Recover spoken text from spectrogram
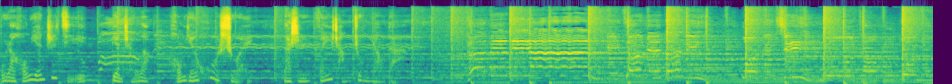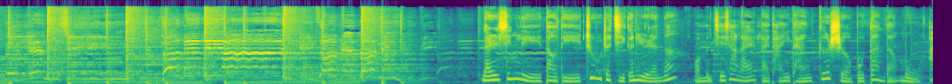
不让红颜知己变成了红颜祸水，那是非常重要的。男人心里到底住着几个女人呢？我们接下来来谈一谈割舍不断的母爱。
